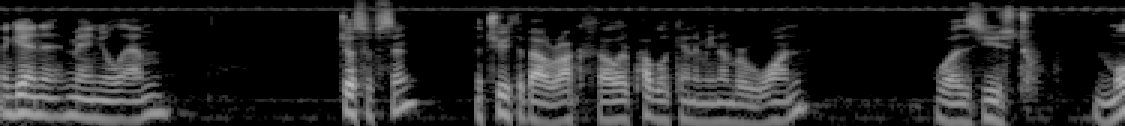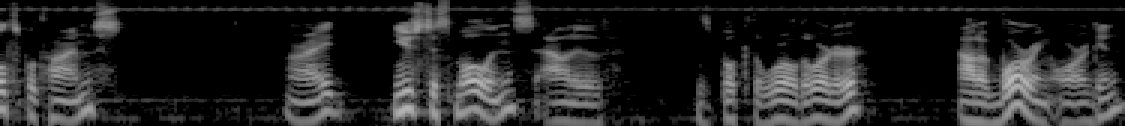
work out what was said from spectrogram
Again, Emanuel M. Josephson, The Truth About Rockefeller, Public Enemy Number One, was used multiple times. All right. Eustace Mullins, out of his book The World Order, out of Boring, Oregon,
